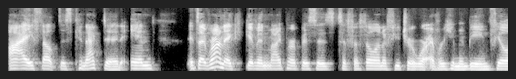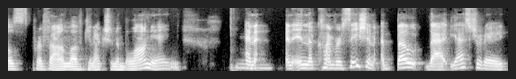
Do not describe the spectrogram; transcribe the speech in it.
i felt disconnected and it's ironic given my purpose is to fulfill in a future where every human being feels profound love connection and belonging mm. and and in the conversation about that yesterday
